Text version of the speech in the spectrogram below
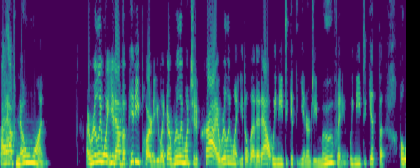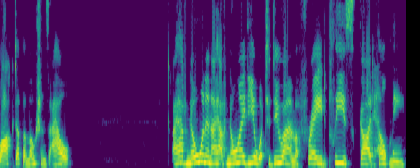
I have no one. I really want you to have a pity party. Like, I really want you to cry. I really want you to let it out. We need to get the energy moving. We need to get the locked up emotions out. I have no one and I have no idea what to do. I am afraid. Please, God, help me.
